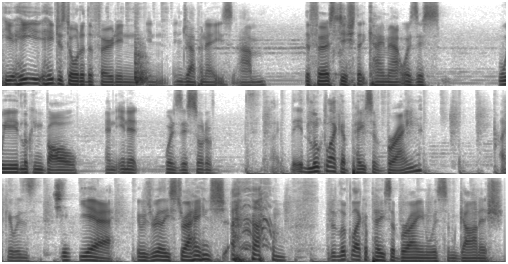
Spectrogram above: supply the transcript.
he he, he just ordered the food in in, in Japanese. Um, the first dish that came out was this weird looking bowl, and in it was this sort of it looked like a piece of brain, like it was yeah, it was really strange. um, but it looked like a piece of brain with some garnish.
